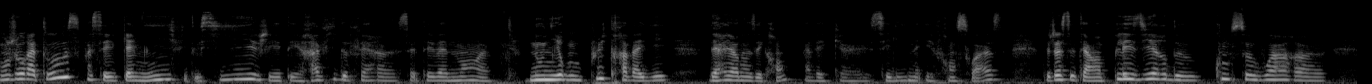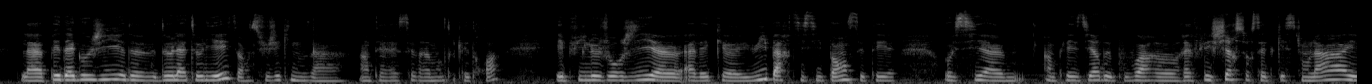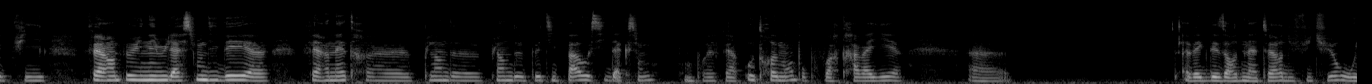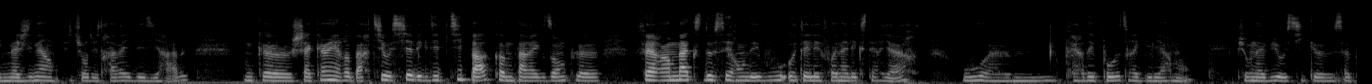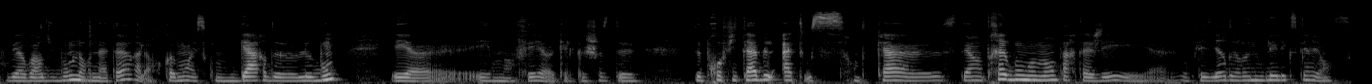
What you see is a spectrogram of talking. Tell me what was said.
Bonjour à tous, moi c'est Camille Fitoussi. J'ai été ravie de faire euh, cet événement. euh, Nous n'irons plus travailler derrière nos écrans avec euh, Céline et Françoise. Déjà, c'était un plaisir de concevoir la pédagogie de, l'atelier. C'est un sujet qui nous a intéressés vraiment toutes les trois. Et puis le jour J, euh, avec euh, huit participants, c'était aussi euh, un plaisir de pouvoir réfléchir sur cette question-là et puis faire un peu une émulation d'idées, faire naître plein, de, plein de petits pas aussi d'actions qu'on pourrait faire autrement pour pouvoir travailler avec des ordinateurs du futur ou imaginer un futur du travail désirable. Donc euh, chacun est reparti aussi avec des petits pas, comme par exemple euh, faire un max de ses rendez-vous au téléphone à l'extérieur ou euh, faire des pauses régulièrement. Puis on a vu aussi que ça pouvait avoir du bon l'ordinateur. Alors comment est-ce qu'on garde le bon et, on en fait quelque chose de, de profitable à tous. En tout cas, c'était un très bon moment partagé et au plaisir de renouveler l'expérience.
